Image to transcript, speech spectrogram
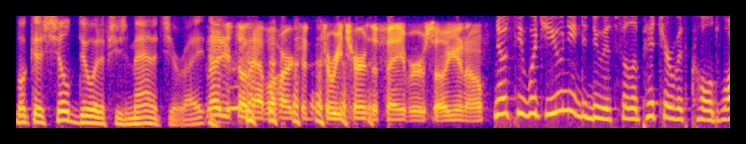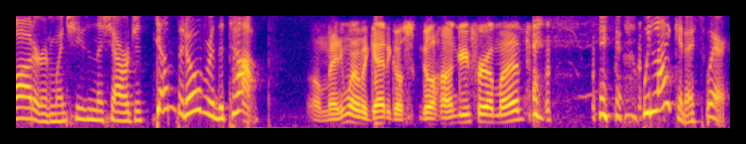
Because she'll do it if she's mad at you, right? I just don't have a heart to, to return the favor, so you know. No, see, what you need to do is fill a pitcher with cold water, and when she's in the shower, just dump it over the top. Oh man, you want a guy to go go hungry for a month? We like it, I swear.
